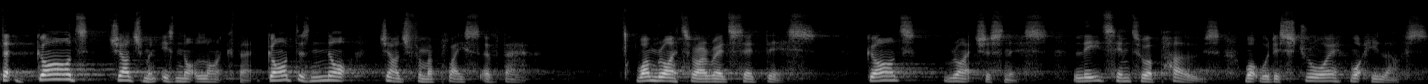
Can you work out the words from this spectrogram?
that God's judgment is not like that. God does not judge from a place of that. One writer I read said this God's righteousness leads him to oppose what will destroy what he loves.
